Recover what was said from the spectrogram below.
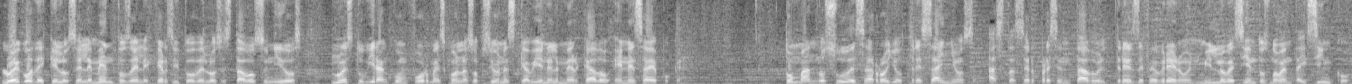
luego de que los elementos del ejército de los Estados Unidos no estuvieran conformes con las opciones que había en el mercado en esa época. Tomando su desarrollo tres años hasta ser presentado el 3 de febrero en 1995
